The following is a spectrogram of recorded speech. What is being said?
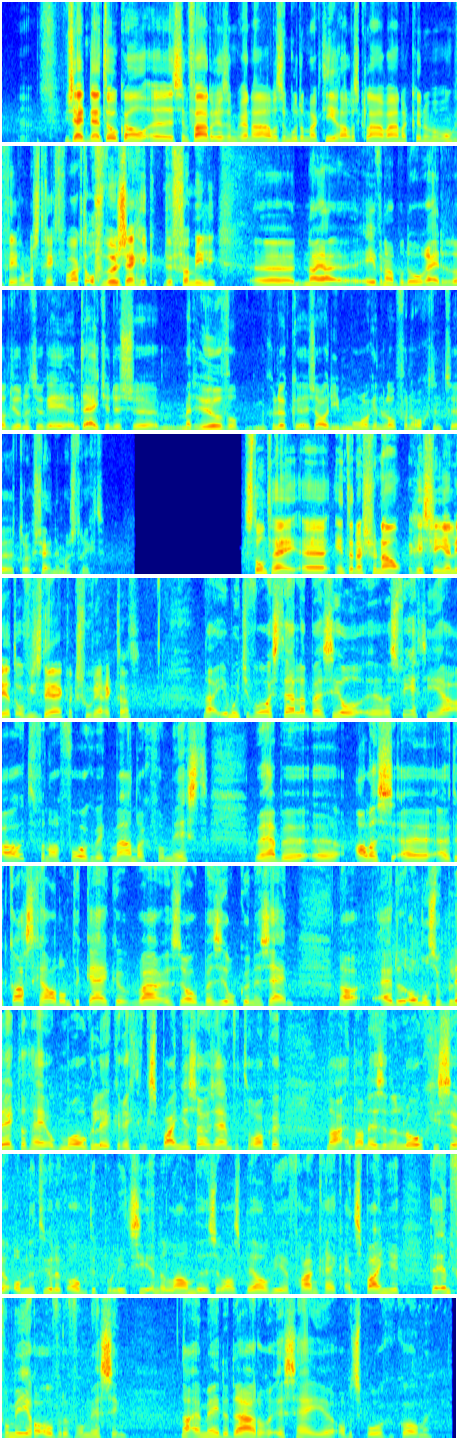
U zei het net ook al, uh, zijn vader is hem gaan halen, zijn moeder maakt hier alles klaar. Wanneer kunnen we hem ongeveer in Maastricht verwachten? Of we, zeg ik, de familie? Uh, nou ja, even naar Bordeaux rijden, dat duurt natuurlijk een tijdje. Dus uh, met heel veel geluk zou hij morgen in de loop van de ochtend terug zijn in Maastricht. Stond hij internationaal gesignaleerd of iets dergelijks? Hoe werkt dat? Nou, je moet je voorstellen, Basiel was 14 jaar oud, vanaf vorige week maandag vermist. We hebben uh, alles uh, uit de kast gehaald om te kijken waar zou Basiel kunnen zijn. Nou, uit het onderzoek bleek dat hij ook mogelijk richting Spanje zou zijn vertrokken. Nou, en dan is het een logische om natuurlijk ook de politie in de landen zoals België, Frankrijk en Spanje te informeren over de vermissing. Nou, en mede daardoor is hij uh, op het spoor gekomen.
